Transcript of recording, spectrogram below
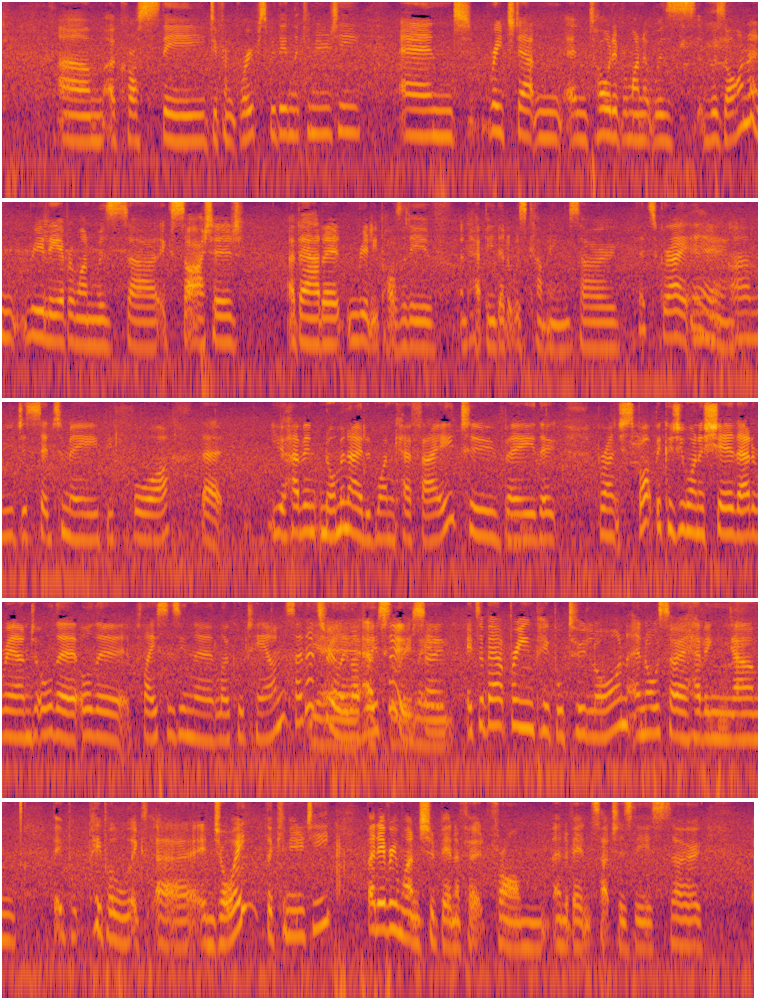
um, across the different groups within the community and reached out and, and told everyone it was was on and really everyone was uh, excited about it and really positive and happy that it was coming so That's great. And Yeah. um, you just said to me before that you haven't nominated one cafe to be the brunch spot because you want to share that around all the all the places in the local town. So that's really lovely absolutely. too. So it's about bringing people to Lorne and also having um, people, people uh, enjoy the community, but everyone should benefit from an event such as this. So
